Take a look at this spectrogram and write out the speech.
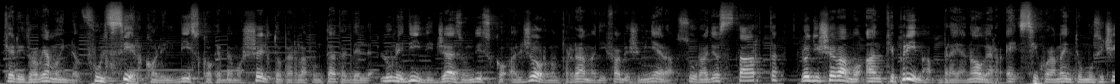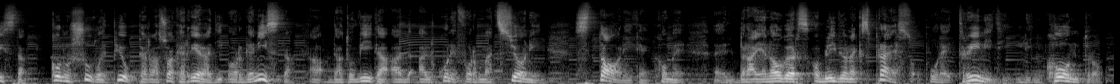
che ritroviamo in Full Circle, il disco che abbiamo scelto per la puntata del lunedì di Jazz Un Disco al Giorno, un programma di Fabio Ciminiera su Radio Start. Lo dicevamo anche prima, Brian Auger è sicuramente un musicista conosciuto e più per la sua carriera di organista, ha dato vita ad alcune formazioni storiche come eh, il Brian Auger's Oblivion Express oppure Trinity, l'incontro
